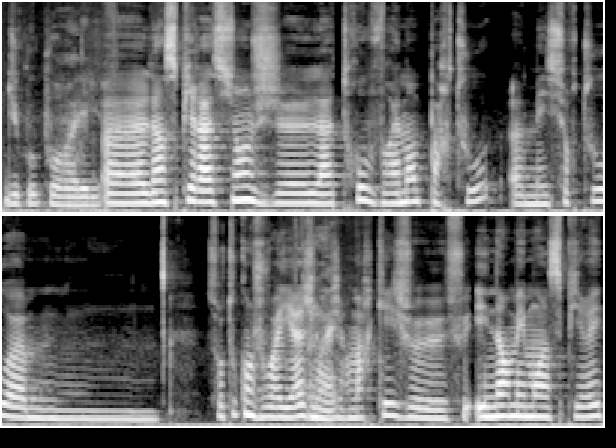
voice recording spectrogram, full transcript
du coup, pour euh, les lieux Euh, L'inspiration, je la trouve vraiment partout, euh, mais surtout, euh, surtout quand je voyage. Ouais. J'ai remarqué, je, je suis énormément inspirée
